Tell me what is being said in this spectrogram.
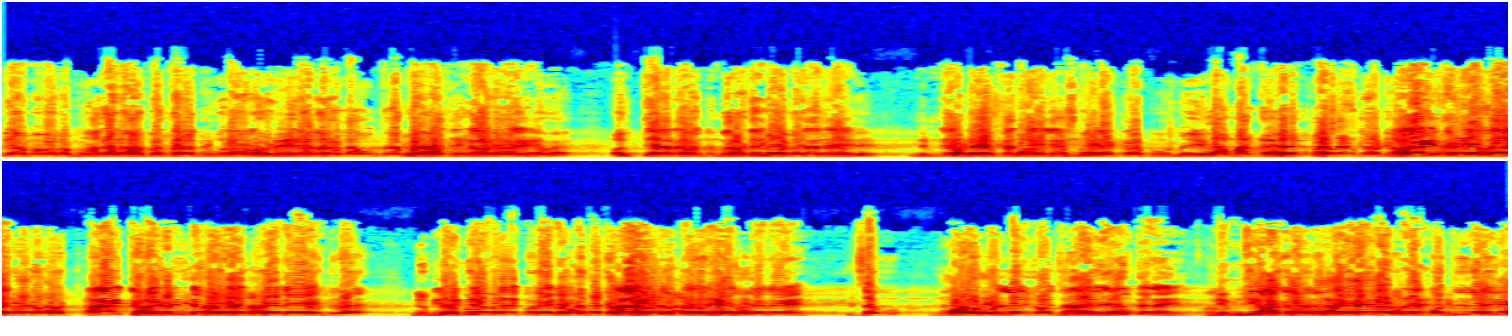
ಡ್ಯಾಮ್ ಅವೆಲ್ಲ ಮುಳುಗಡೆ ಅಲ್ಲ, ಆಗ್ಬೇಕಾದ್ರೆ ಮಂತ್ರಿಗಳು ನೂರಾರು ಹಳ್ಳಿಗಳು ಕಡಿಮೆ. ನಿಮ್ಗೆ ಮುನ್ನೂರು ಎಕರೆ ಭೂಮಿ. ಅಂದ್ರೆ ನೀವು ಹೇಳ್ತೇನೆ. ಬಹಳ ಒಳ್ಳೆ ಯೋಜನೆ. ಹೇಳ್ತೇನೆ. ನಿಮ್ ಜಿಲ್ಲೆ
